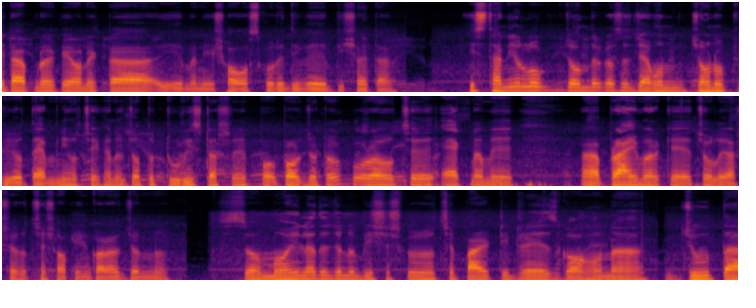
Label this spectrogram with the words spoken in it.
এটা আপনাকে অনেকটা ইয়ে মানে সহজ করে দিবে বিষয়টা। স্থানীয় লোকজনদের কাছে যেমন জনপ্রিয়, তেমনি হচ্ছে এখানে যত ট্যুরিস্ট আসে পর্যটক, ওরা হচ্ছে এক নামে প্রাইমার্কে চলে আসে হচ্ছে শপিং করার জন্য। সো মহিলাদের জন্য বিশেষ করে হচ্ছে পার্টি ড্রেস, গহনা, জুতা,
